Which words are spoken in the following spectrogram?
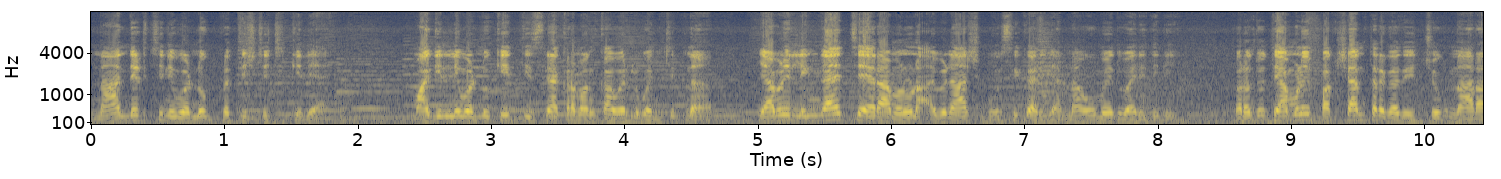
नांदेडची निवडणूक प्रतिष्ठेची केली आहे. मागील निवडणुकीत तिसऱ्या क्रमांकावरील वंचितनं यावेळी लिंगायत चेहरा म्हणून अविनाश भोसीकर यांना उमेदवारी दिली. परंतु त्यामुळे पक्षांतर्गत इच्छुक नाराज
